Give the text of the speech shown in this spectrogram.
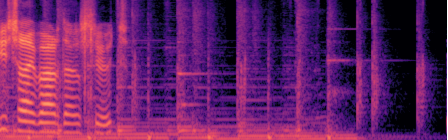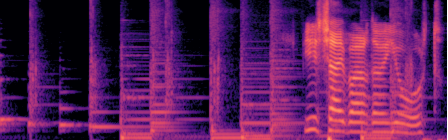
Bir çay bardağı süt. Bir çay bardağı yoğurt.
